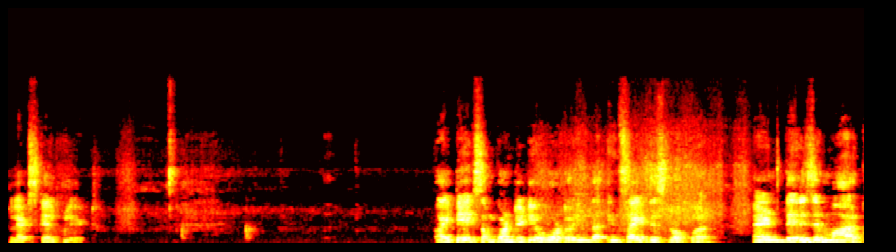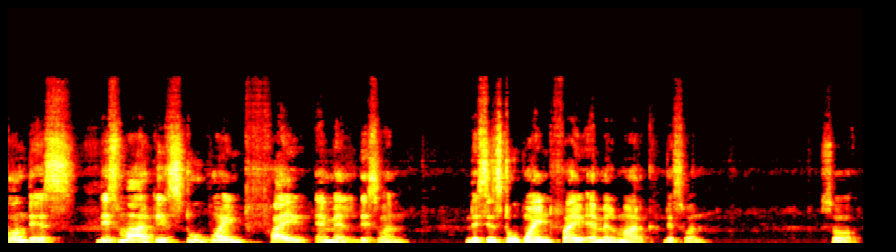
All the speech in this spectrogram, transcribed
Let's calculate I take some quantity of water in the inside this dropper and there is a mark on this. This mark is 2.5 ml this one. This is 2.5 ml mark this one. So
